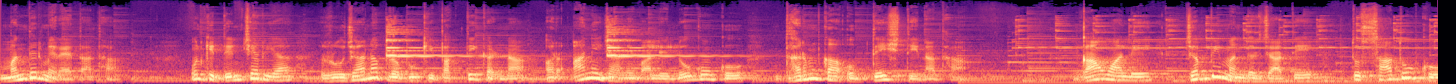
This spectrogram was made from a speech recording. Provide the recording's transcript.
मंदिर में रहता था। उनकी दिनचर्या रोज़ाना प्रभु की भक्ति करना और आने जाने वाले लोगों को धर्म का उपदेश देना था। गाँव वाले जब भी मंदिर जाते तो साधु को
